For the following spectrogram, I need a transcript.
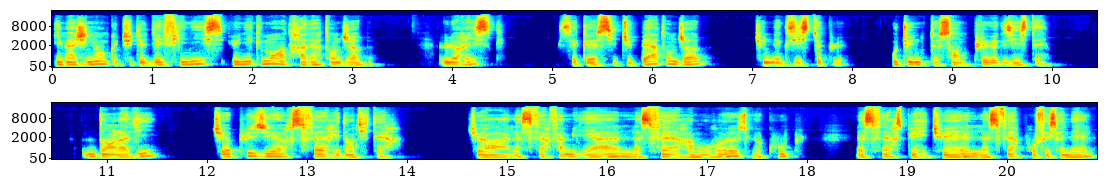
Imaginons que tu te définisses uniquement à travers ton job. Le risque, c'est que si tu perds ton job, tu n'existes plus ou tu ne te sens plus exister. Dans la vie, tu as plusieurs sphères identitaires. Tu as la sphère familiale, la sphère amoureuse, le couple, la sphère spirituelle, la sphère professionnelle,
